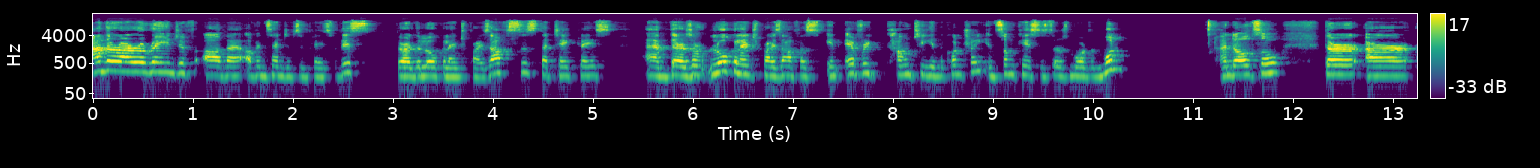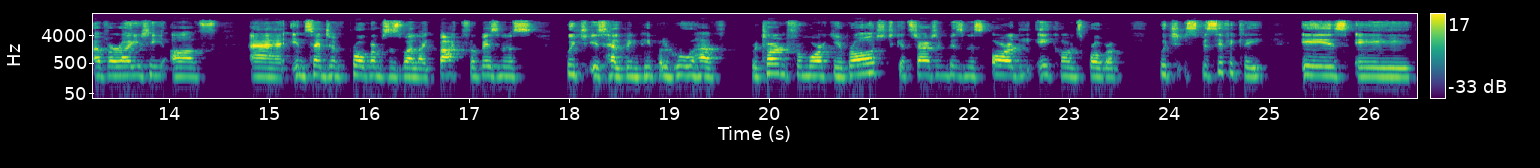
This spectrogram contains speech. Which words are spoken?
And there are a range of, of, uh, of incentives in place for this. There are the local enterprise offices that take place. Um, there's a local enterprise office in every county in the country. In some cases, there's more than one. And also, there are a variety of uh, incentive programs as well, like Back for Business, which is helping people who have returned from working abroad to get started in business, or the Acorns program, which specifically is a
